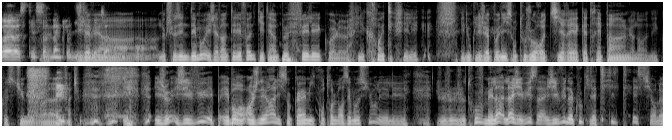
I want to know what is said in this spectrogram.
ouais c'était SoftBank le distributeur. Un... Donc je faisais une démo et j'avais un téléphone qui était un peu fêlé, quoi. L'écran était fêlé. Et donc les Japonais, ils sont toujours tirés à quatre épingles, dans des costumes, voilà. Et, et j'ai vu, et, bon, en général, ils sont quand même, ils contrôlent leurs émotions, les, les... Je, je, je trouve. Mais là, là, j'ai vu ça, j'ai vu d'un coup qu'il a tilté sur le,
